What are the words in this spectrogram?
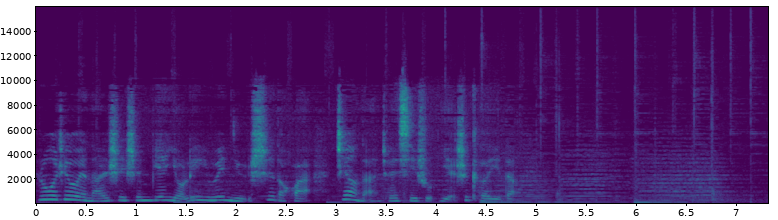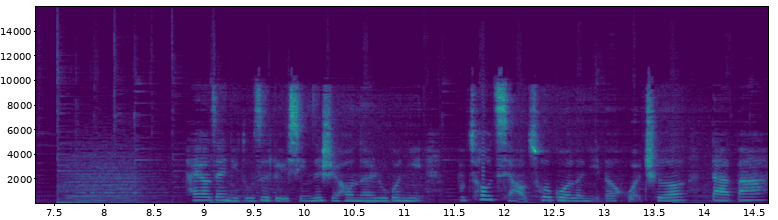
如果这位男士身边有另一位女士的话，这样的安全系数也是可以的。要在你独自旅行的时候呢，如果你不凑巧错过了你的火车、大巴、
